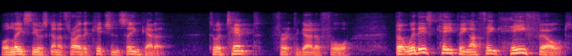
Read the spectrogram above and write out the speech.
or at least he was going to throw the kitchen sink at it to attempt for it to go to four. But with his keeping, I think he felt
